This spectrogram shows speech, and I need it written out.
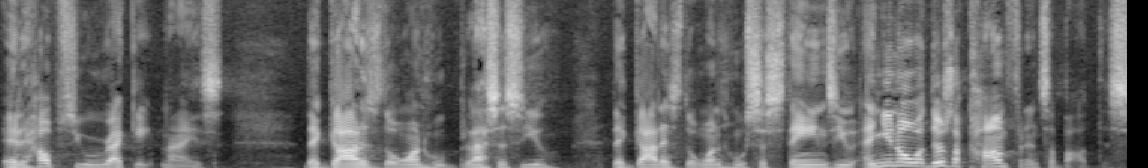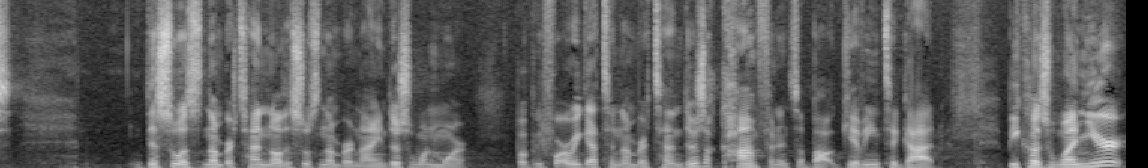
it helps you recognize that God is the one who blesses you, that God is the one who sustains you. And you know what? There's a confidence about this. This was number 10. No, this was number 9. There's one more. But before we get to number 10, there's a confidence about giving to God. Because when you're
